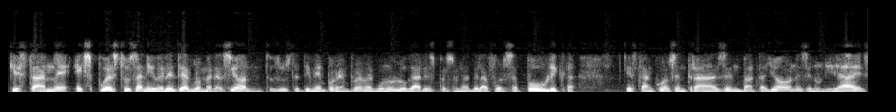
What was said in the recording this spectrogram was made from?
que están eh, expuestos a niveles de aglomeración. Entonces usted tiene, por ejemplo, en algunos lugares personas de la fuerza pública que están concentradas en batallones, en unidades.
